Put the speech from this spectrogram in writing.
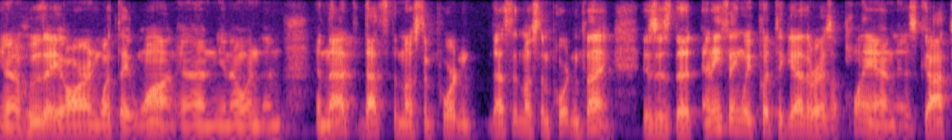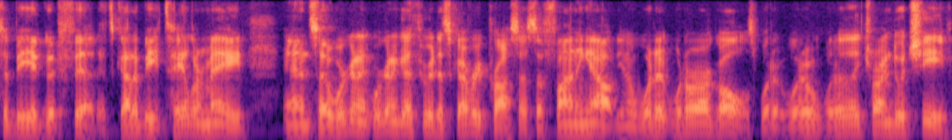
you know who they are and what they want. And you know and and and that that's the most important that's the most important thing is is that anything we put together as a plan has got to be a good fit. It's got to be tailor made and so we're gonna we're gonna go through a discovery process of finding out, you know, what are what are our goals? What are what are what are they trying to achieve?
